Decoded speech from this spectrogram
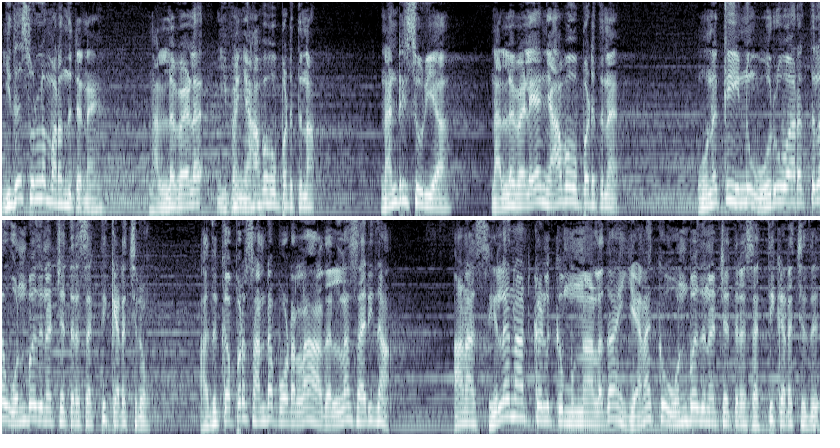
இதை சொல்ல மறந்துட்டனே. நல்ல வேளை இவன் ஞாபகப்படுத்தினான். நன்றி சூர்யா நல்ல வேலையா ஞாபகப்படுத்தின. உனக்கு இன்னும் ஒரு வாரத்துல ஒன்பது நட்சத்திர சக்தி கிடைச்சிடும் அதுக்கப்புறம் சண்டை போடலாம் அதெல்லாம் சரிதான். ஆனா சில நாட்களுக்கு முன்னால தான் எனக்கு ஒன்பது நட்சத்திர சக்தி கிடைச்சது.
